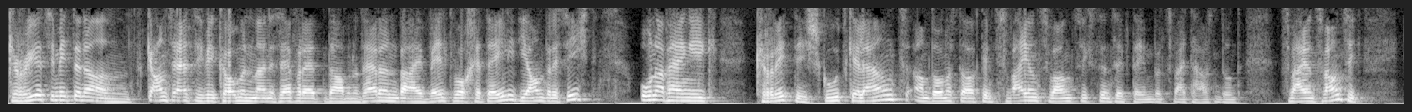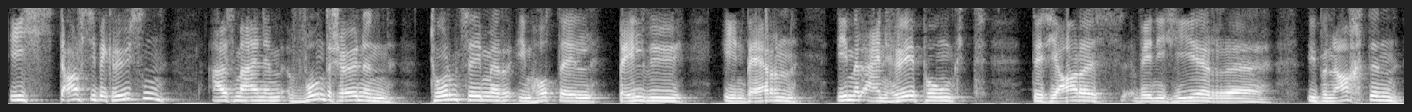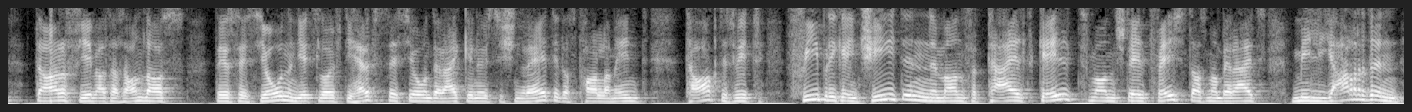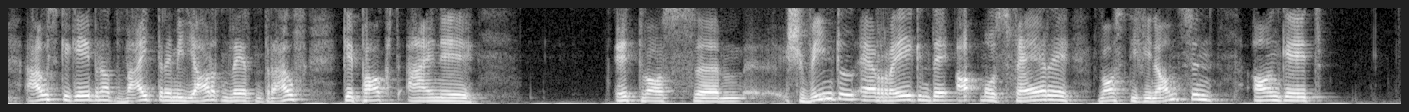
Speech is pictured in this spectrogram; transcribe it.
Grüezi miteinander. Ganz herzlich willkommen, meine sehr verehrten Damen und Herren, bei Weltwoche Daily, die andere Sicht. Unabhängig, kritisch, gut gelaunt am Donnerstag, dem 22. September 2022. Ich darf Sie begrüßen aus meinem wunderschönen Turmzimmer im Hotel Bellevue in Bern. Immer ein Höhepunkt des Jahres, wenn ich hier äh, übernachten darf, jeweils als Anlass der Sessionen. Jetzt läuft die Herbstsession der Eidgenössischen Räte. Das Parlament tagt. Es wird fiebrig entschieden. Man verteilt Geld. Man stellt fest, dass man bereits Milliarden ausgegeben hat. Weitere Milliarden werden draufgepackt. Eine etwas ähm, schwindelerregende Atmosphäre, was die Finanzen angeht.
